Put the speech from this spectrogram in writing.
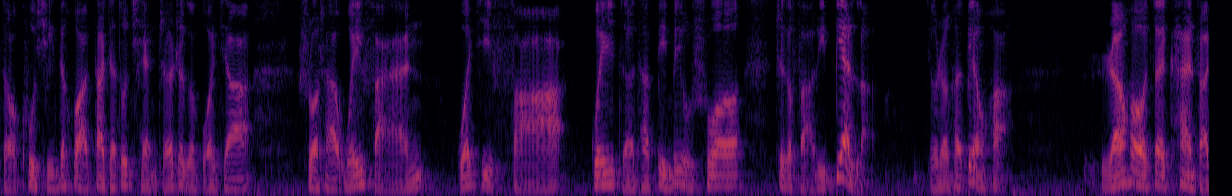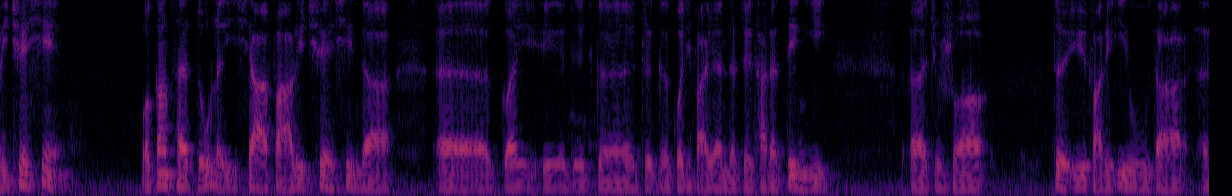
搞酷刑的话，大家都谴责这个国家，说它违反。国际法规则，它并没有说这个法律变了，有任何变化。然后再看法律确信，我刚才读了一下法律确信的，呃，关于这这个这个国际法院的对它的定义，呃，就是说对于法律义务的呃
